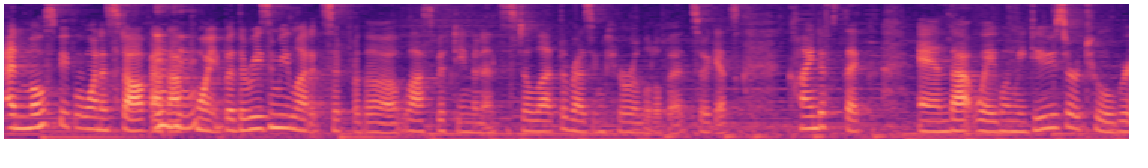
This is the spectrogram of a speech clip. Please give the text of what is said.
and most people want to stop at that mm-hmm. point, but the reason we let it sit for the last 15 minutes is to let the resin cure a little bit so it gets kind of thick, and that way when we do use our tool, we're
